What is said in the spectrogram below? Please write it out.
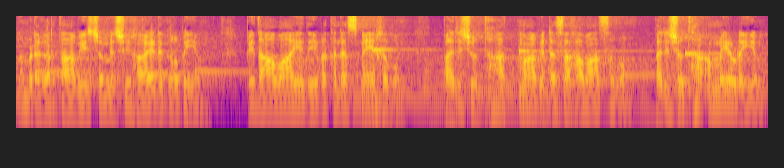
നമ്മുടെ കർത്താവ് ഈശ്വമിഷിഹായുടെ കൃപയും പിതാവായ ദൈവത്തിന്റെ സ്നേഹവും പരിശുദ്ധാത്മാവിന്റെ സഹവാസവും പരിശുദ്ധ അമ്മയുടെയും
